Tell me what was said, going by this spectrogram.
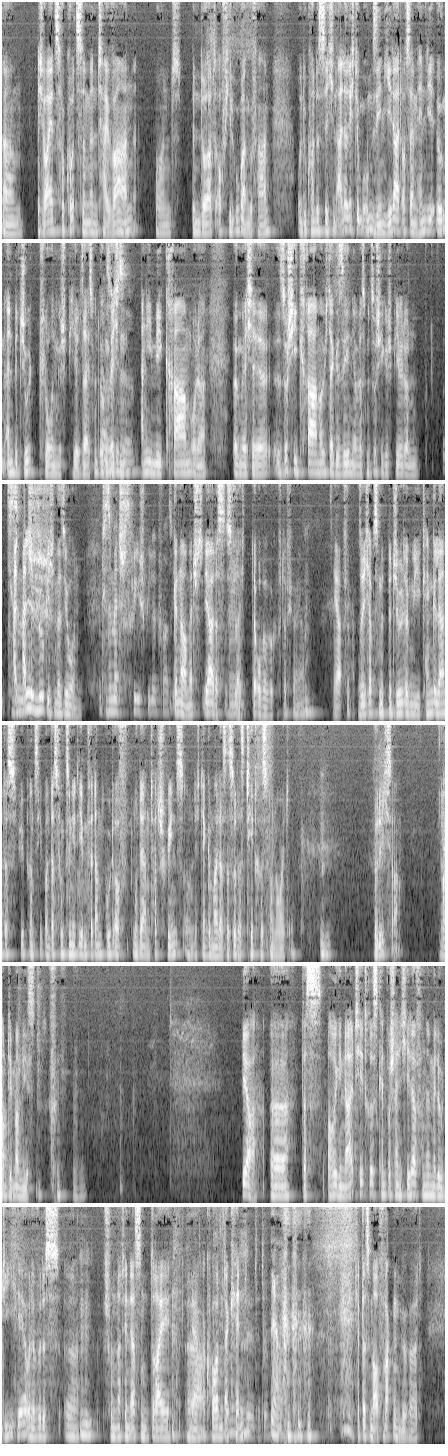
Ähm, ich war jetzt vor kurzem in Taiwan und bin dort auch viel U-Bahn gefahren und du konntest dich in alle Richtungen umsehen. Jeder hat auf seinem Handy irgendeinen Bejeweled-Klon gespielt, sei es mit also irgendwelchen also Anime-Kram oder irgendwelche Sushi-Kram habe ich da gesehen. Die haben das mit Sushi gespielt und alle möglichen Versionen. Diese Match-3-Spiele quasi. Genau, Match, ja, das ist mhm. vielleicht der Oberbegriff dafür, ja. Mhm. Ja. Also ich habe es mit Bejeweled irgendwie kennengelernt, das Spielprinzip, und das funktioniert eben verdammt gut auf modernen Touchscreens und ich denke mal, das ist so das Tetris von heute. Mhm. Würde ich sagen. Ja. Kommt dem am nächsten. Mhm. Ja, äh, das Original Tetris kennt wahrscheinlich jeder von der Melodie her oder würde es äh, mhm. schon nach den ersten drei äh, ja. Akkorden erkennen? Ja. ich habe das mal auf Wacken gehört.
